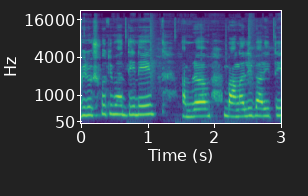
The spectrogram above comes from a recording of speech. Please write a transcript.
বৃহস্পতিবার দিনে আমরা বাঙালি বাড়িতে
